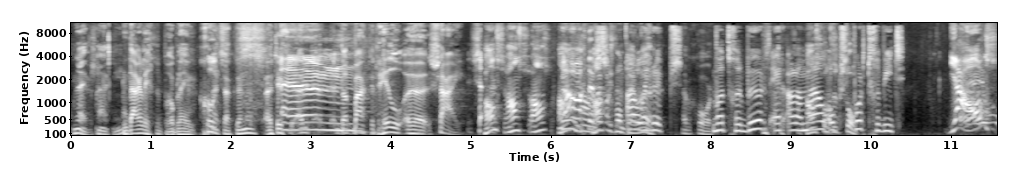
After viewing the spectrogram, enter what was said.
Nee, waarschijnlijk niet. Daar ligt het probleem. Goed. Dat zou kunnen. Het is, Ehm. en dat maakt het heel eh, saai. Hans, Hans, Hans, Hans, Nou, wacht even. Hans vond het heel Oude leuk. rups. Heb ik gehoord. Wat gebeurt er allemaal op sportgebied? Ja, Hans.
